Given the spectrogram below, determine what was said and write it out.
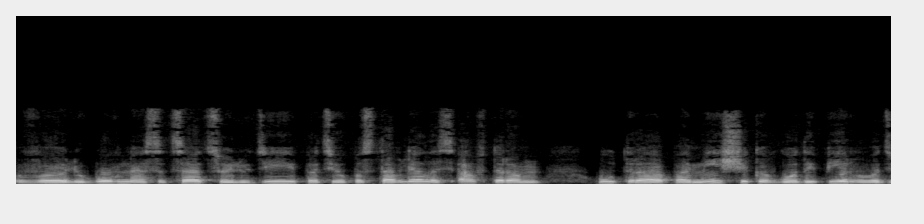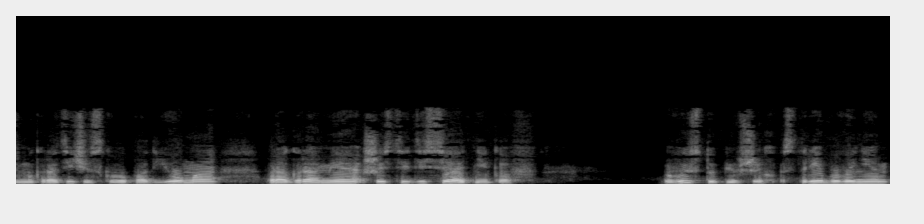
в любовную ассоциацию людей противопоставлялась авторам «Утро помещиков» годы первого демократического подъема программе «Шестидесятников», выступивших с требованием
